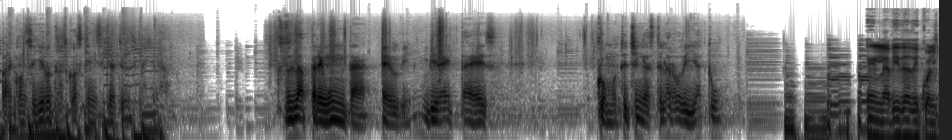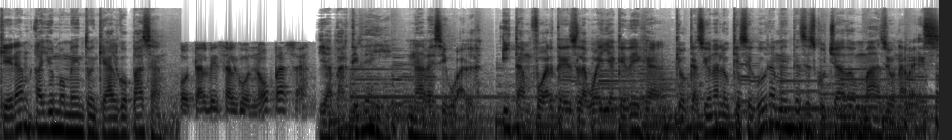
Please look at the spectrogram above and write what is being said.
para conseguir otras cosas que ni siquiera te hubieras imaginado. Entonces la pregunta, Edwin, directa es, ¿cómo te chingaste la rodilla tú? En la vida de cualquiera hay un momento en que algo pasa. O tal vez algo no pasa. Y a partir de ahí, nada es igual. Y tan fuerte es la huella que deja que ocasiona lo que seguramente has escuchado más de una vez.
